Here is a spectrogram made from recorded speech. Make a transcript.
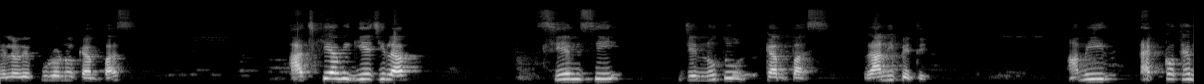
ভেলোরের পুরনো ক্যাম্পাস। আজকে আমি গিয়েছিলাম সিএমসি যে নতুন ক্যাম্পাস, রানীপেটে। আমি এক কথায়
